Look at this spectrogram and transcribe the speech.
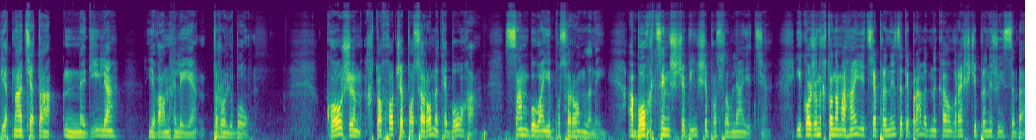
15 неділя Євангеліє про любов. Кожен, хто хоче посоромити Бога, сам буває посоромлений, а Бог цим ще більше прославляється. І кожен, хто намагається принизити праведника, врешті принижує себе,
